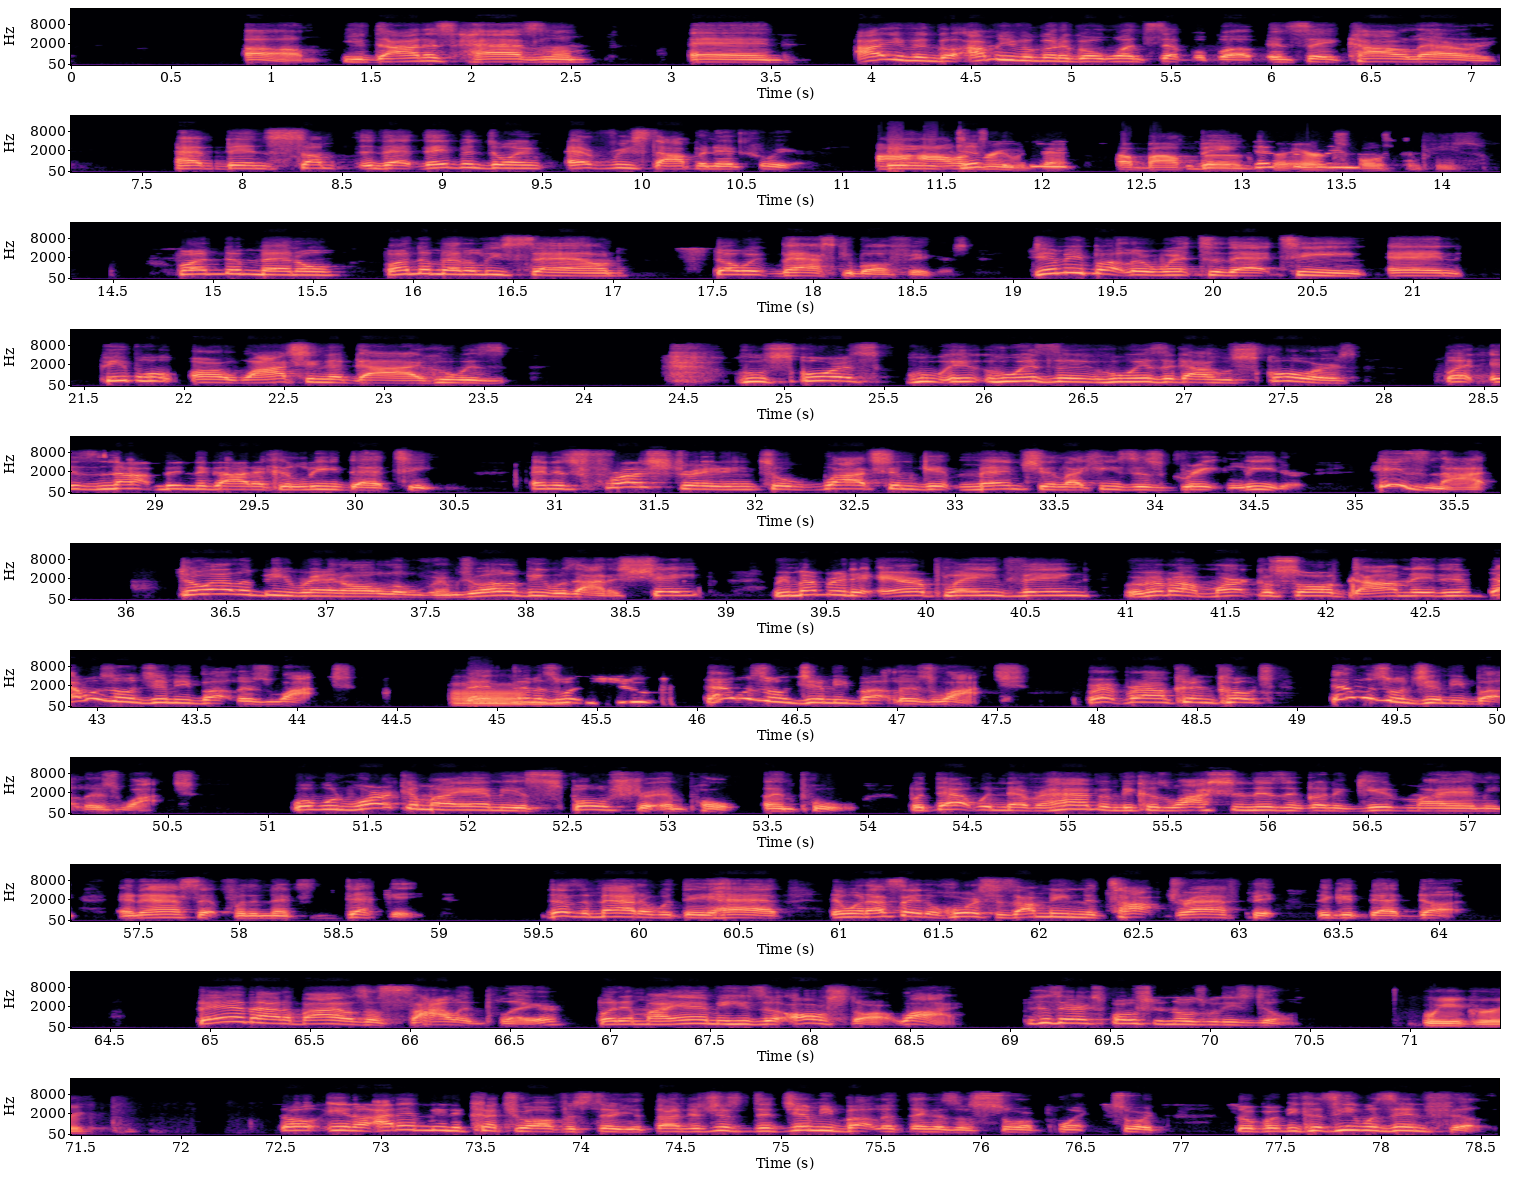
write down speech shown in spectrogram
um, Udonis Haslem, and I even go. I'm even going to go one step above and say Kyle Lowry have been something that they've been doing every stop in their career. I'll agree with that about the, the Erik Spoelstra piece. Fundamental, fundamentally sound, stoic basketball figures. Jimmy Butler went to that team, and people are watching a guy who is who scores, who who is a who is a guy who scores, but has not been the guy that can lead that team. And it's frustrating to watch him get mentioned like he's this great leader. He's not. Joel Embiid ran all over him. Joel Embiid was out of shape. Remember the airplane thing? Remember how Marc Gasol dominated him? That was on Jimmy Butler's watch. Mm. Ben Simmons wouldn't shoot. That was on Jimmy Butler's watch. Brett Brown couldn't coach. That was on Jimmy Butler's watch. What would work in Miami is Spoelstra and Poole, and Poole. But that would never happen because Washington isn't going to give Miami an asset for the next decade. Doesn't matter what they have. And when I say the horses, I mean the top draft pick to get that done. Bam Adebayo is a solid player, but in Miami, he's an all-star. Why? Because Erik Spoelstra knows what he's doing. We agree. So, you know, I didn't mean to cut you off and steal your thunder. It's just the Jimmy Butler thing is a sore point, sore, so, but because he was in Philly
